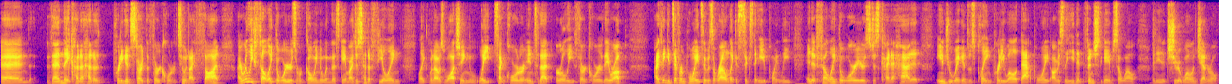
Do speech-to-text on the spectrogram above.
and then they kind of had a pretty good start the third quarter too. And I thought I really felt like the Warriors were going to win this game. I just had a feeling like when I was watching late second quarter into that early third quarter, they were up. I think at different points it was around like a six to eight point lead, and it felt like the Warriors just kind of had it. Andrew Wiggins was playing pretty well at that point. Obviously, he didn't finish the game so well, and he didn't shoot it well in general.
